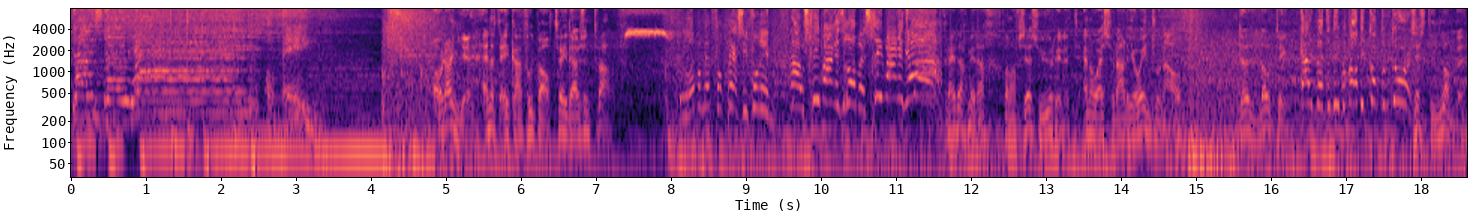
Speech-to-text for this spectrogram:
langs de lijn op 1. Oranje en het EK voetbal 2012. Robben met Van Persie voorin. Nou, schiet maar eens Robben, schiet maar eens! Ja! Vrijdagmiddag vanaf 6 uur in het NOS Radio 1-journaal. De loting. Kuit met de diepe bal, die komt hem door. 16 landen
